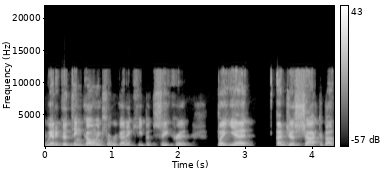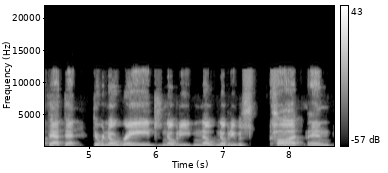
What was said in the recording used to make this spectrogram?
we had a good thing going, so we're going to keep it secret. But yet I'm just shocked about that. That there were no raids, nobody, no nobody was caught, and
